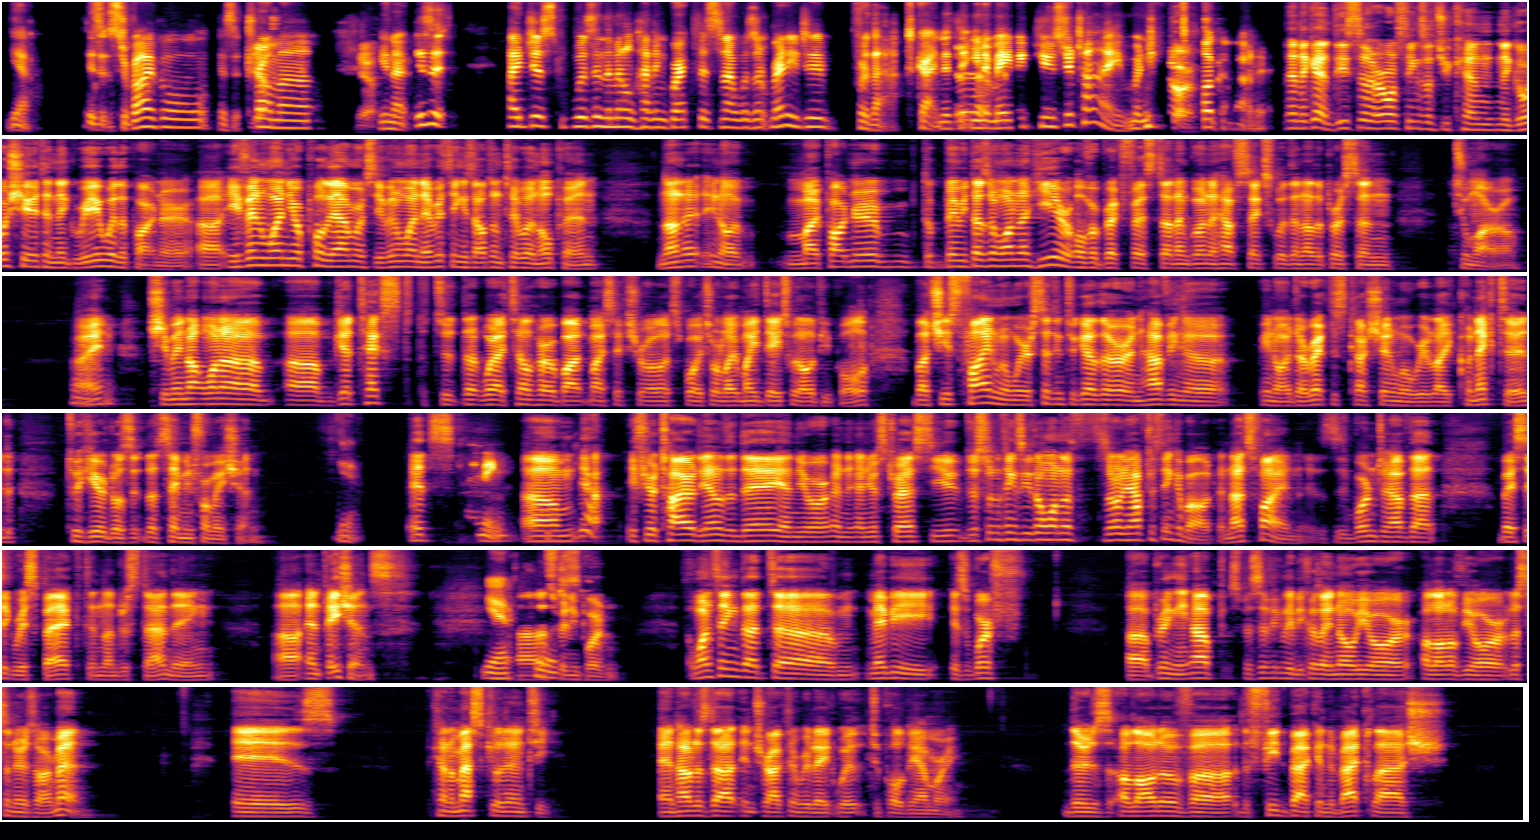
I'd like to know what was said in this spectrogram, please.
Yeah, is it survival? Is it trauma? Yeah. You know, is it? I just was in the middle of having breakfast and I wasn't ready to for that kind of thing. Yeah. You know, maybe choose your time when you sure. talk about it. And again, these are all things that you can negotiate and agree with a partner. Uh, even when you're polyamorous, even when everything is out on the table and open, none you know my partner maybe doesn't want to hear over breakfast that i'm going to have sex with another person tomorrow right? Mm-hmm. she may not want to uh, get text to that where i tell her about my sexual exploits or like my dates with other people but she's fine when we're sitting together and having a you know a direct discussion where we're like connected to hear those that same information. Yeah. It's I mean, um yeah if you're tired at the end of the day and you're and, and you're stressed you there's certain things you don't want to sort of have to think about and that's fine. It's important to have that basic respect and understanding uh, and patience. Yeah, uh, that's really important. One thing that um, maybe is worth uh, bringing up specifically because I know your a lot of your listeners are men is kind of masculinity and how does that interact and relate with to polyamory. There's a lot of uh, the feedback and the backlash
